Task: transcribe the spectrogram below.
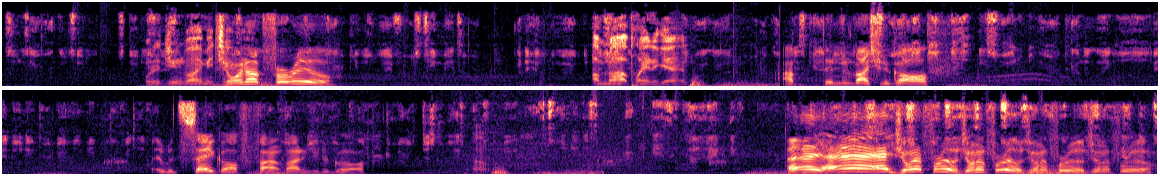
What did you invite me to? Join up for real. I'm not playing again. I didn't invite you to golf. It would say golf if I invited you to golf. Oh. Hey, hey, hey, join up for real, join up for real, join up for real, join up for real.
